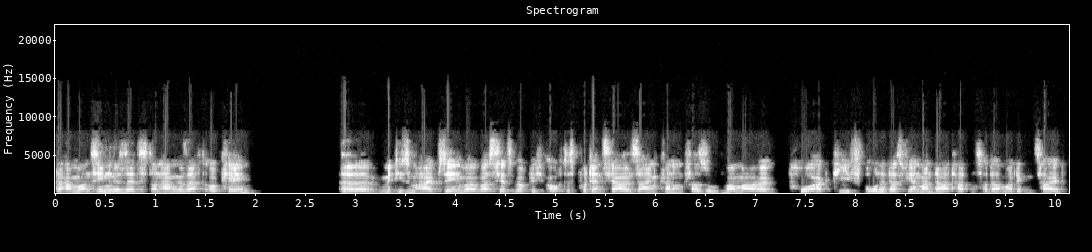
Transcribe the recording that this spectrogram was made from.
Da haben wir uns hingesetzt und haben gesagt, okay, äh, mit diesem Hype sehen wir, was jetzt wirklich auch das Potenzial sein kann und versuchen wir mal proaktiv, ohne dass wir ein Mandat hatten zur damaligen Zeit,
